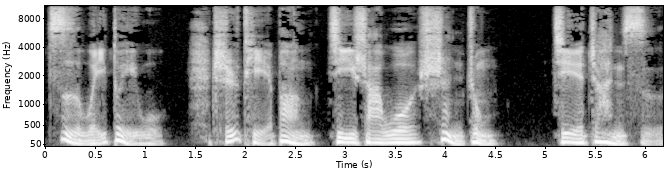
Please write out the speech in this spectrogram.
自为队伍，持铁棒击杀窝甚众，皆战死。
